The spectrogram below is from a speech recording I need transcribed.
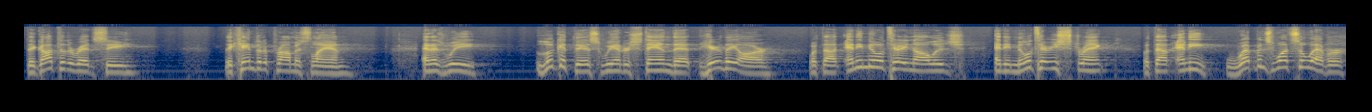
they got to the Red Sea, they came to the promised land, and as we look at this, we understand that here they are without any military knowledge, any military strength, without any weapons whatsoever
